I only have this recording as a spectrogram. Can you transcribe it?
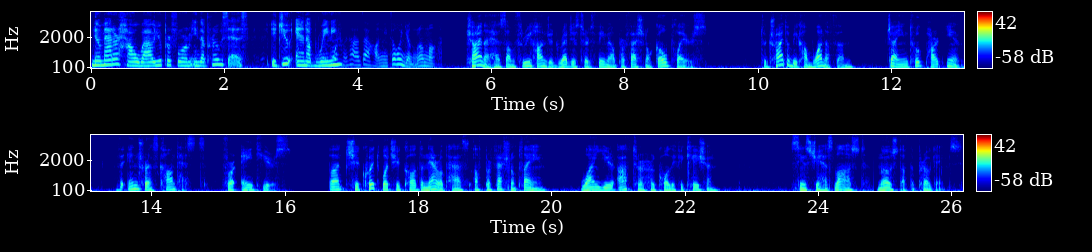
No matter how well you perform in the process, did you end up winning? China has some 300 registered female professional Go players. To try to become one of them, Zhan Ying took part in the entrance contests for eight years. But she quit what she called the narrow path of professional playing one year after her qualification, since she has lost most of the pro games.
